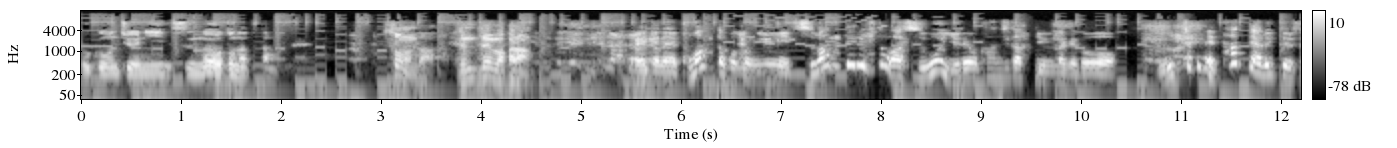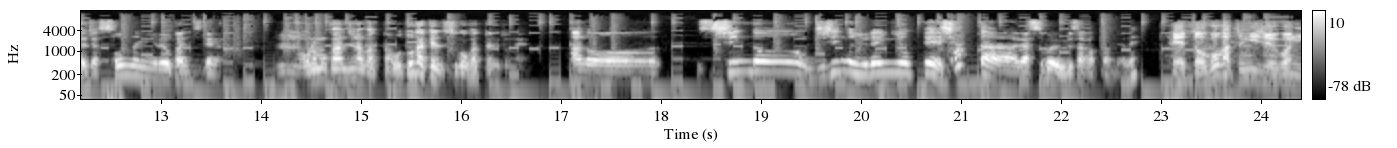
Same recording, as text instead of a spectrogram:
録音中にすんごい音鳴ってたもんね。そうなんだ。全然わからん。な。えっ、とね、困ったことに、座ってる人はすごい揺れを感じたって言うんだけど、ぶっちゃけね、立って歩いてる人たちはそんなに揺れを感じてない。うん、俺も感じなかった。音だけすごかったけどね。あのー振動、地震の揺れによって、シャッターがすごいうるさかったんだよね。えっ、と、5月25日、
